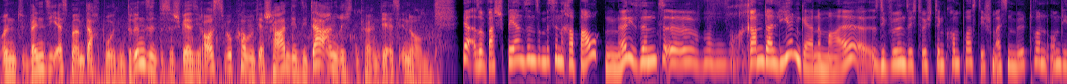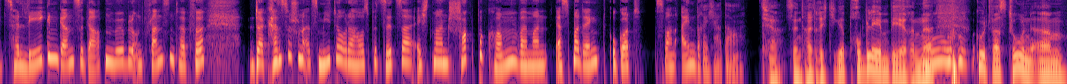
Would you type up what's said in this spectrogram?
Und wenn sie erstmal im Dachboden drin sind, ist es schwer, sie rauszubekommen. Und der Schaden, den sie da anrichten können, der ist enorm. Ja, also Waschbären sind so ein bisschen Rabauken, ne? Die sind äh randalieren gerne mal. Sie wühlen sich durch den Kompost, die schmeißen Mülltonnen um, die zerlegen ganze Gartenmöbel und Pflanzentöpfe. Da kannst du schon als Mieter oder Hausbesitzer echt mal einen Schock bekommen, weil man erst mal denkt, oh Gott, es war ein Einbrecher da. Tja, sind halt richtige Problembären, ne? Uh. Gut, was tun? Ähm,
